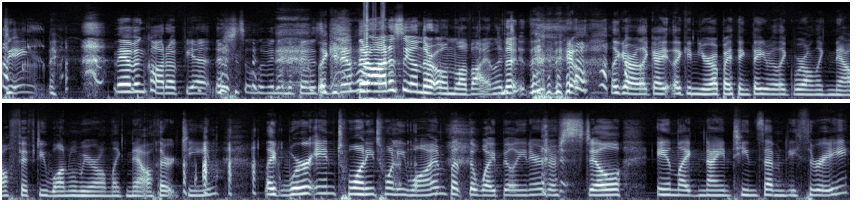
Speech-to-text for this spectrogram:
ding they haven't caught up yet. They're still living in a fantasy. like you know They're honestly on their own Love Island. they, they like are like I like in Europe I think they were like we're on like now 51 when we were on like now 13 like we're in 2021 but the white billionaires are still in like 1973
